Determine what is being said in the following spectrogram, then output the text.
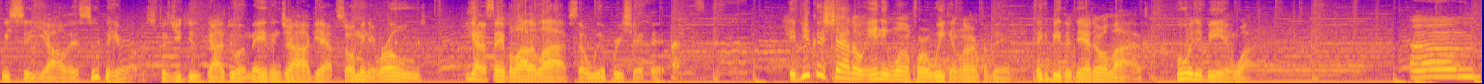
we see y'all as superheroes. Because you do guys do an amazing job. You have so many roles. You got to save a lot of lives. So we appreciate that. If you could shadow anyone for a week and learn from them, they could be either dead or alive. Who would it be and why? Um,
